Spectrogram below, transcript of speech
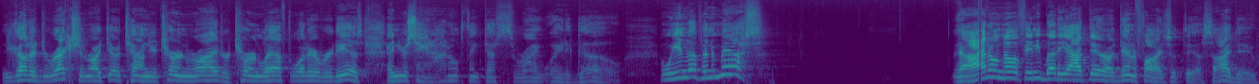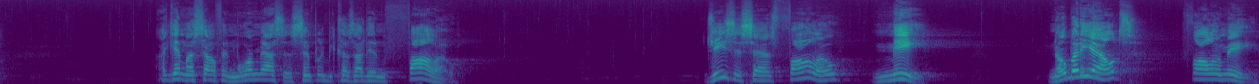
You got a direction right there telling you turn right or turn left, whatever it is, and you're saying, I don't think that's the right way to go. And we end up in a mess. Now, I don't know if anybody out there identifies with this. I do. I get myself in more messes simply because I didn't follow. Jesus says, Follow me. Nobody else, follow me.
